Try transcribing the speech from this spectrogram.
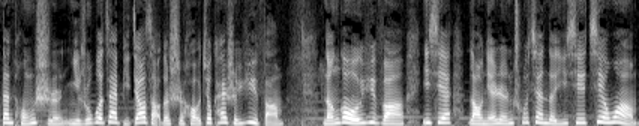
但同时，你如果在比较早的时候就开始预防，能够预防一些老年人出现的一些健忘、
